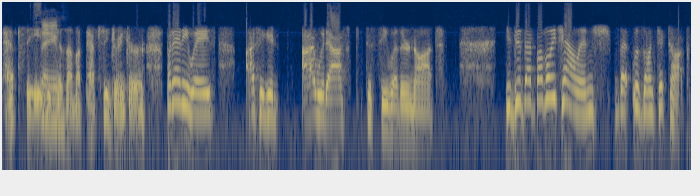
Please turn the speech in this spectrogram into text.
Pepsi Same. because I'm a Pepsi drinker. But, anyways, I figured I would ask to see whether or not you did that bubbly challenge that was on TikTok.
